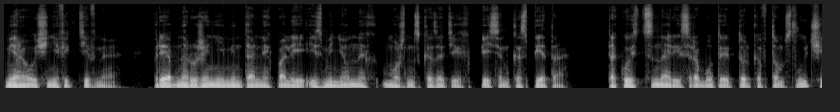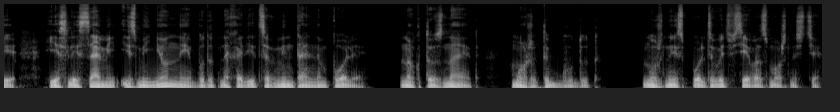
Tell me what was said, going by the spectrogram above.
Мера очень эффективная. При обнаружении ментальных полей измененных, можно сказать, их песенка спета – такой сценарий сработает только в том случае, если сами измененные будут находиться в ментальном поле. Но кто знает, может и будут. Нужно использовать все возможности.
